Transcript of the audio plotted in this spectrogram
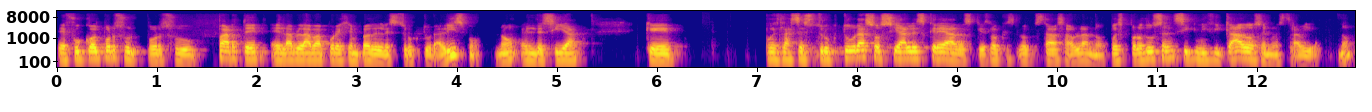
Eh, Foucault, por su, por su parte, él hablaba, por ejemplo, del estructuralismo, ¿no? Él decía que pues las estructuras sociales creadas, que es lo que, lo que estabas hablando, pues producen significados en nuestra vida, ¿no?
